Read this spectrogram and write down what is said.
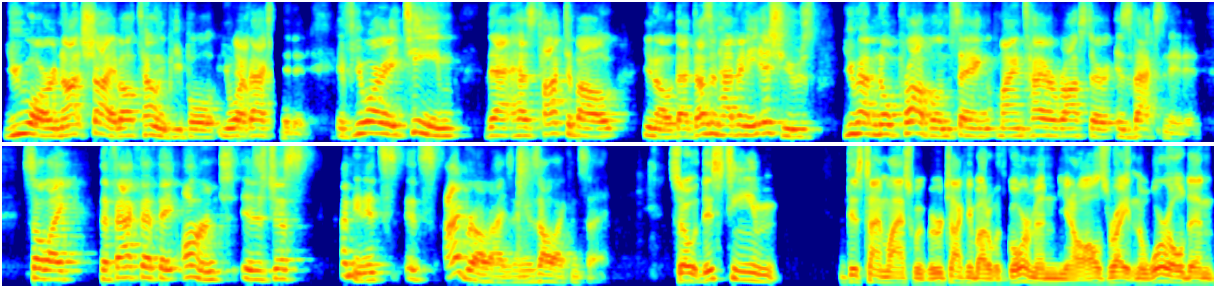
you are not shy about telling people you are yeah. vaccinated. If you are a team that has talked about you know, that doesn't have any issues, you have no problem saying my entire roster is vaccinated. So like the fact that they aren't is just, I mean, it's it's eyebrow rising is all I can say. So this team this time last week we were talking about it with Gorman, you know, all's right in the world and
